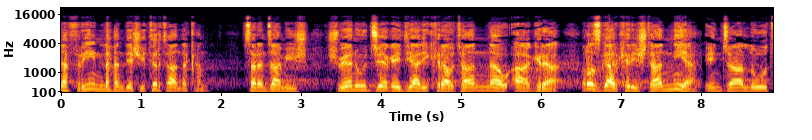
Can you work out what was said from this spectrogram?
نەفرین لە هەندێکی ترتان دەکەن، سەرەنجامیش شوێن و جێگەی دیاری کراوتان ناو ئاگرە، ڕزگارکەریشتان نییە. ئینجا لوط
